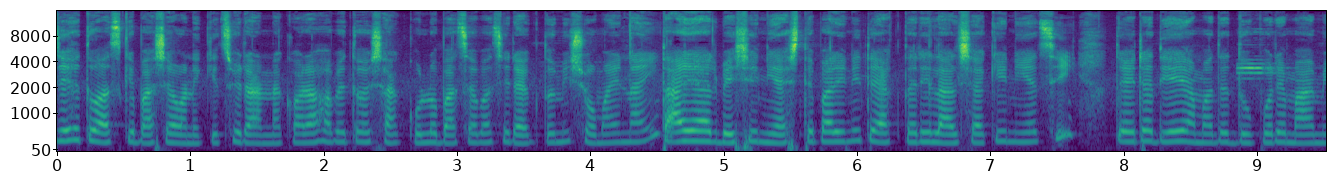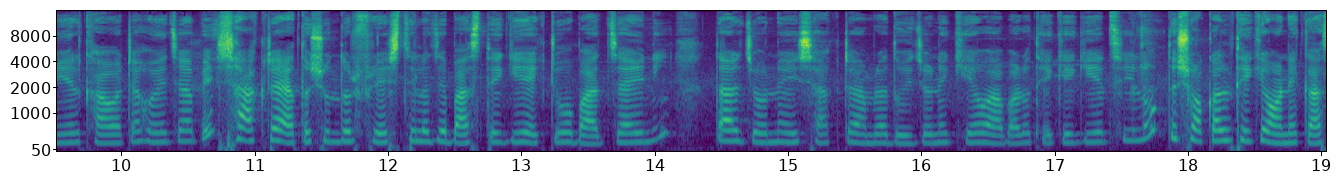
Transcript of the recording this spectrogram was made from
যেহেতু আজকে বাসায় অনেক কিছুই রান্না করা হবে, তো শাকগুলো বাছাবাছির একদমই সময় নাই। তাই আর বেশি নিয়ে আসতে পারিনি, তো একতারি লাল শাকই নিয়েছি। তো এটা দিয়েই আমাদের দুপুরে মা মেয়ের খাওয়াটা হয়ে যাবে। শাকটা এত সুন্দর ফ্রেশ ছিল যে বাঁচতে গিয়ে একটুও বাদ যায়নি। তার জন্য এই শাকটা আমরা দুইজনে খেয়েও আবারও থেকে গিয়েছিল। তো সকাল থেকে অনেক কাজ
